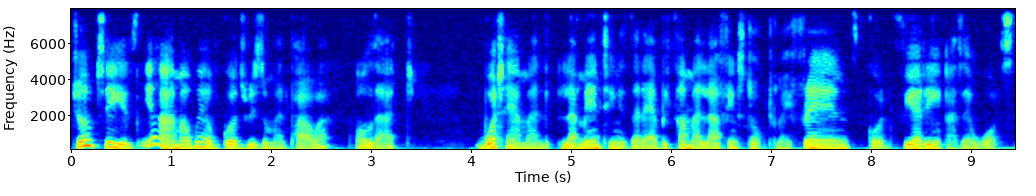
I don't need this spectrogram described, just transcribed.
Job says, Yeah, I'm aware of God's wisdom and power, all that what I am lamenting is that I have become a laughing stock to my friends, God fearing as I was.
